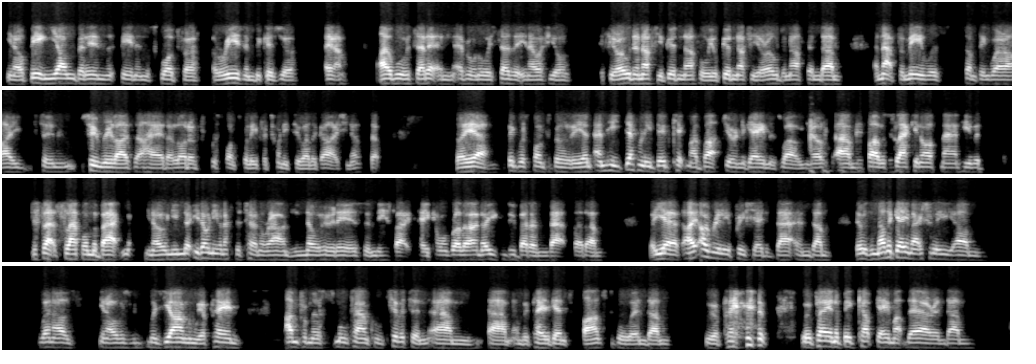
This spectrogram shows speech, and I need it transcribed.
you know, being young but in being in the squad for a reason because you're, you know, I've always said it and everyone always says it. You know, if you're if you're old enough, you're good enough, or you're good enough, you're old enough. And um, and that for me was something where I soon soon realized that I had a lot of responsibility for 22 other guys. You know, so so yeah, big responsibility. And and he definitely did kick my butt during the game as well. You know, um, if I was slacking off, man, he would just that slap on the back. You know, you you don't even have to turn around. You know who it is, and he's like, "Hey, come on, brother. I know you can do better than that." But um, but yeah, I, I really appreciated that. And um, there was another game actually um, when I was, you know, I was was young and we were playing. I'm from a small town called Tiverton, um, um, and we played against Barnstaple, and um, we were playing we were playing a big cup game up there, and um,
